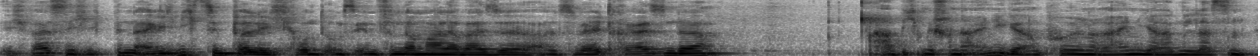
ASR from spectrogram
ich weiß nicht, ich bin eigentlich nicht zimperlich rund ums Impfen normalerweise. Als Weltreisender habe ich mir schon einige Ampullen reinjagen lassen.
